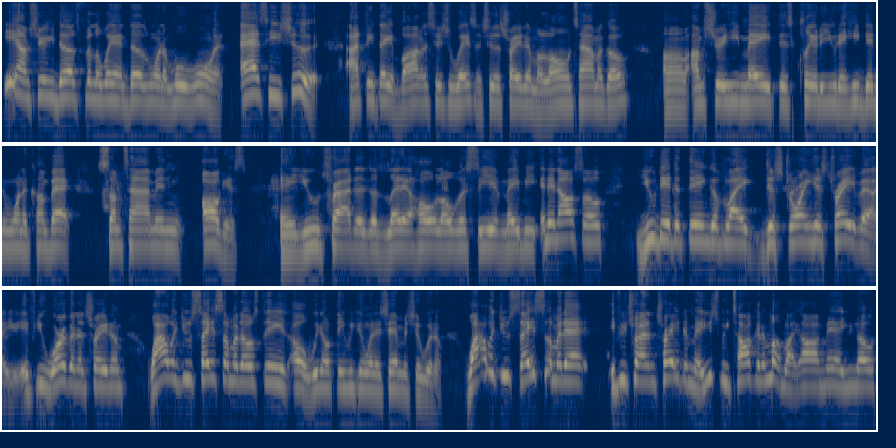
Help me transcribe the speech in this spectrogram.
yeah, I'm sure he does feel away and does want to move on, as he should. I think they bombed the situation, should have traded him a long time ago. Um, I'm sure he made this clear to you that he didn't want to come back sometime in August and you tried to just let it hold over, see if maybe, and then also you did the thing of like destroying his trade value. If you were going to trade him, why would you say some of those things? Oh, we don't think we can win a championship with him. Why would you say some of that if you try to trade the Man, you should be talking him up like, oh man, you know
